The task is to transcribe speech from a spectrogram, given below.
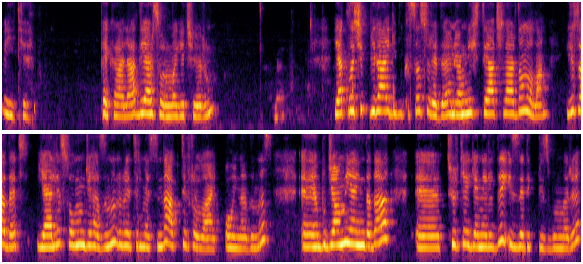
İyi ki. Pekala. Diğer soruma geçiyorum. Yaklaşık bir ay gibi kısa sürede önemli ihtiyaçlardan olan 100 adet yerli solunum cihazının üretilmesinde aktif rol oynadınız. Ee, bu canlı yayında da e, Türkiye genelinde izledik biz bunları.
